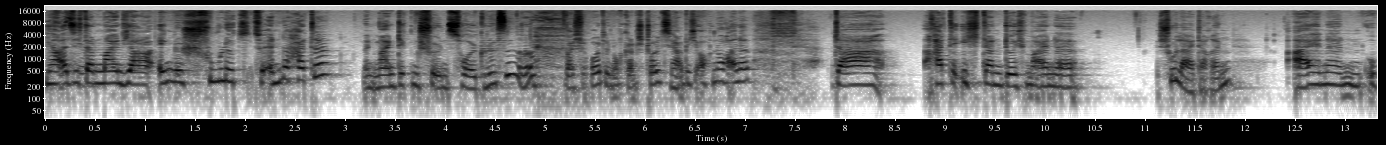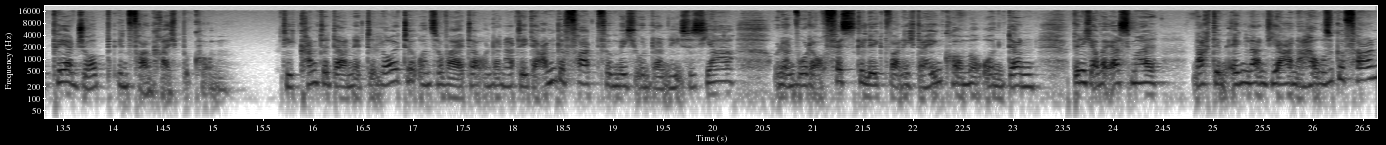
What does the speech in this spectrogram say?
Ja, als ich dann mein Jahr Englischschule zu, zu Ende hatte, mit meinen dicken, schönen Zeugnissen, ne, war ich heute noch ganz stolz, die habe ich auch noch alle, da hatte ich dann durch meine Schulleiterin einen Au-pair-Job in Frankreich bekommen. Die kannte da nette Leute und so weiter. Und dann hatte die da angefragt für mich und dann hieß es ja. Und dann wurde auch festgelegt, wann ich da hinkomme. Und dann bin ich aber erstmal nach dem England-Jahr nach Hause gefahren,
